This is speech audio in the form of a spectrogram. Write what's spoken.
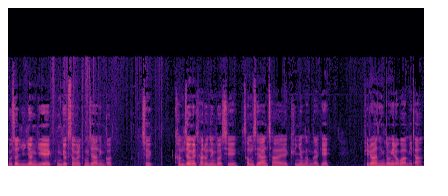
우선 유년기의 공격성을 통제하는 것, 즉 감정을 다루는 것이 섬세한 자아의 균형 감각에 필요한 행동이라고 합니다.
